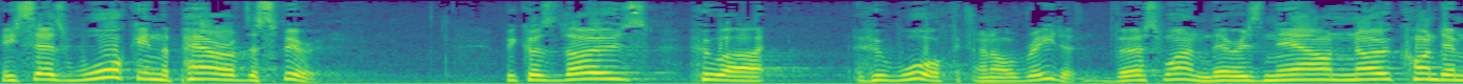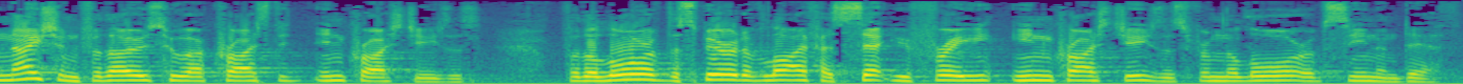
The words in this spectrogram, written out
he says, walk in the power of the Spirit. Because those who are, who walk, and I'll read it, verse 1, there is now no condemnation for those who are Christ, in Christ Jesus. For the law of the Spirit of life has set you free in Christ Jesus from the law of sin and death.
